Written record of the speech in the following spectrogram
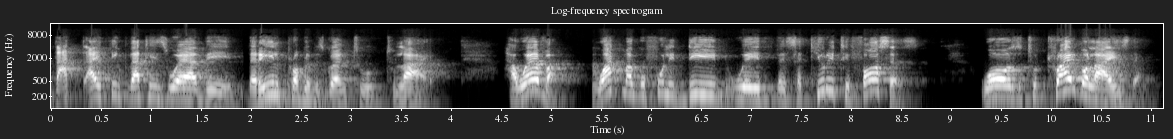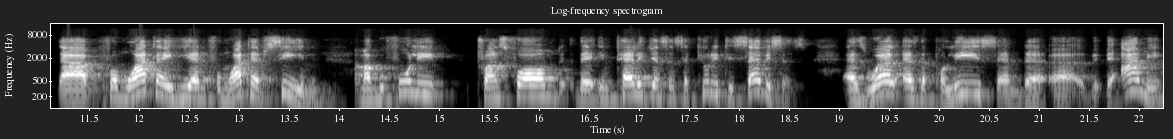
That I think that is where the, the real problem is going to, to lie. However, what Magufuli did with the security forces was to tribalize them. Uh, from what I hear and from what I've seen, Magufuli transformed the intelligence and security services as well as the police and uh, uh, the, the, army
